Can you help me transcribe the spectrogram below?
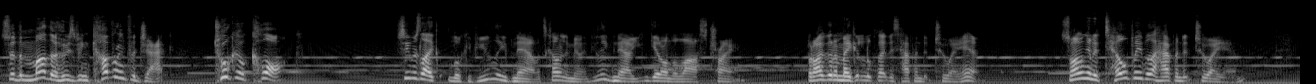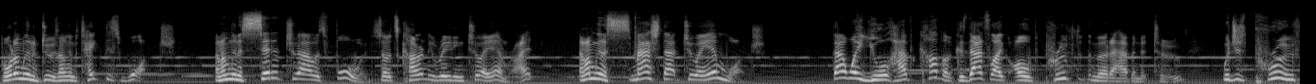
So the mother, who's been covering for Jack, took a clock. She was like, Look, if you leave now, it's currently midnight. If you leave now, you can get on the last train. But I got to make it look like this happened at 2 a.m. So I'm going to tell people it happened at 2 a.m. But what I'm going to do is I'm going to take this watch and I'm going to set it two hours forward. So it's currently reading 2 a.m., right? And I'm going to smash that 2 a.m. watch. That way you'll have cover because that's like old proof that the murder happened at 2, which is proof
